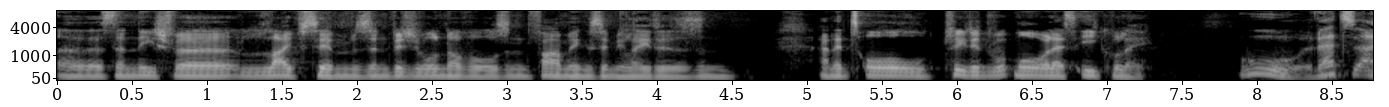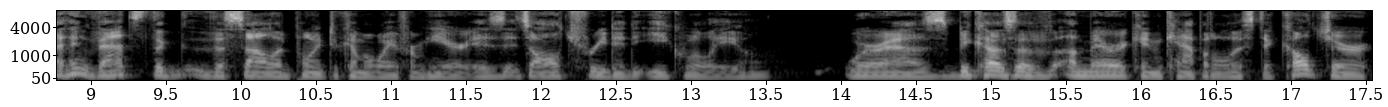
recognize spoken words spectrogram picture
uh, there's a niche for life sims and visual novels and farming simulators and and it's all treated more or less equally. Ooh, that's I think that's the the solid point to come away from here is it's all treated equally. Whereas because of American capitalistic culture,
